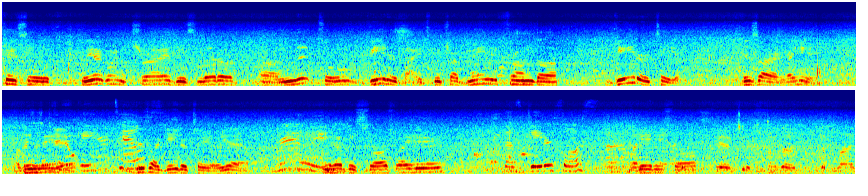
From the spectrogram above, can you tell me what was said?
Okay, so we are going to try these little, uh, little gator bites, which are made from the gator tail. These are right here. Oh, They this is made- tail? Gator tail? These are gator tail, yeah. Really? We have this sauce right here, That's gator sauce. I don't know what gator it's made sauce. Yeah, it's from the, the blood.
